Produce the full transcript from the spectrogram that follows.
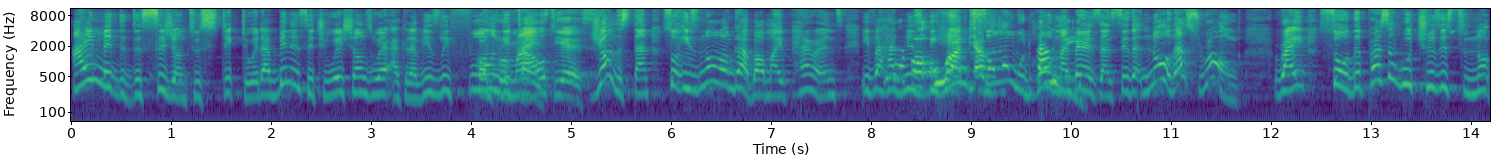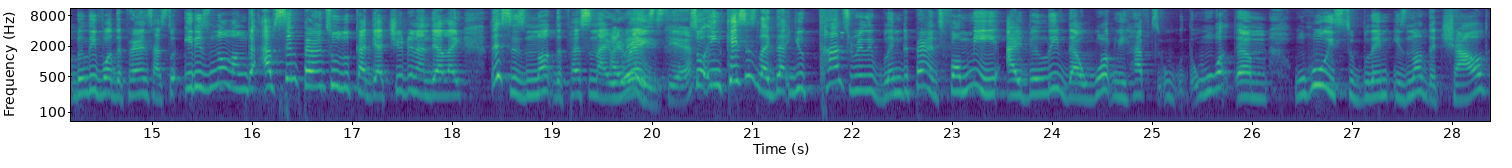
I made the decision to stick to it. I've been in situations where I could have easily flung it out. yes. Do you understand? So it's no longer about my parents. If I had Yeah, but who are misbehaved, someone would hold my parents and say that no, that's wrong, right? So the person who chooses to not believe what the parents has to, it is no longer. I've seen parents who look at their children and they're like, "This is not the person I, I raised." raised, yeah. So in cases like that, you can't really blame the parents. For me, I believe that what we have to, what um, who is to blame is not the child.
